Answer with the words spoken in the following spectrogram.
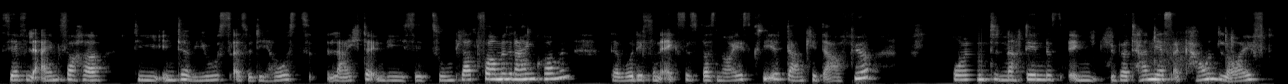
sehr viel einfacher die Interviews, also die Hosts, leichter in diese Zoom-Plattformen reinkommen. Da wurde von Access was Neues kreiert. Danke dafür. Und nachdem das in, über Tanjas Account läuft,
